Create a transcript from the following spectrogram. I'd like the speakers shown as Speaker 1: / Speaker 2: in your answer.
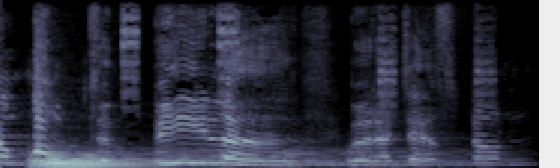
Speaker 1: I want to be loved, but I just don't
